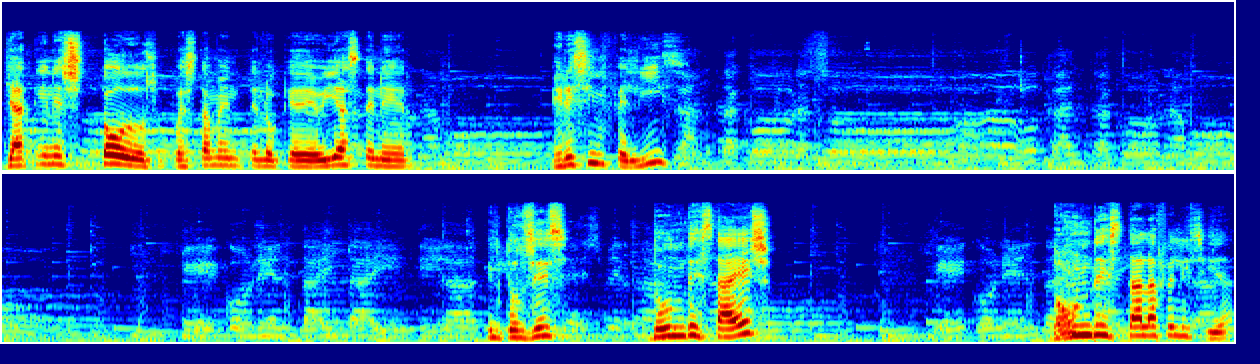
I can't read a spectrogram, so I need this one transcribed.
ya tienes todo supuestamente lo que debías tener, eres infeliz? Entonces, ¿dónde está eso? ¿Dónde está la felicidad?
